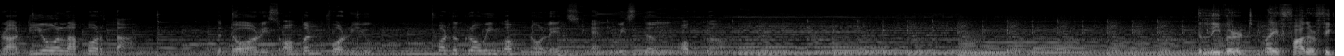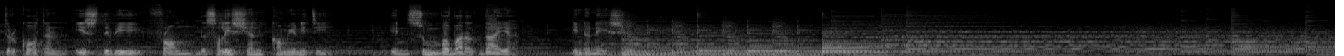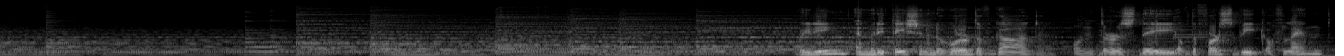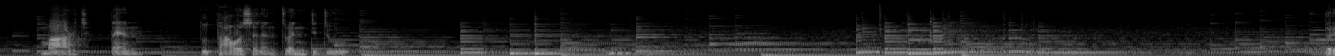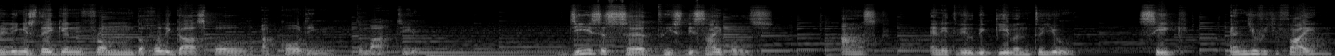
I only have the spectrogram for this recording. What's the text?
Radio Laporta. The door is open for you for the growing of knowledge and wisdom of God. Delivered by Father Victor Cotton SDB from the Salesian community in Sumba Barat Daya, Indonesia. Reading and meditation on the Word of God on Thursday of the first week of Lent, March 10, 2022. The reading is taken from the Holy Gospel according to Matthew. Jesus said to his disciples, Ask, and it will be given to you. Seek, and you will find.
